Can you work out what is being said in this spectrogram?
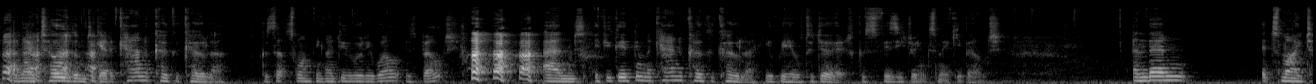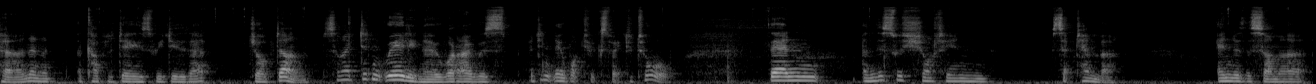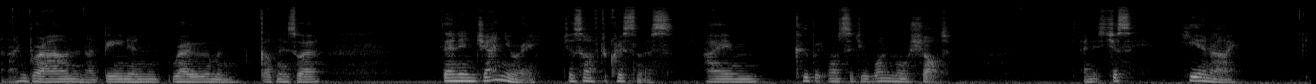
and I told them to get a can of Coca Cola because that's one thing I do really well is belch. and if you give him a can of Coca Cola, he'll be able to do it because fizzy drinks make you belch. And then it's my turn, and a, a couple of days we do that, job done. So I didn't really know what I was, I didn't know what to expect at all. Then, and this was shot in September, end of the summer, and I'm brown, and I'd been in Rome and God knows where. Then in January, just after Christmas, I'm Kubrick wants to do one more shot, and it's just he and I,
